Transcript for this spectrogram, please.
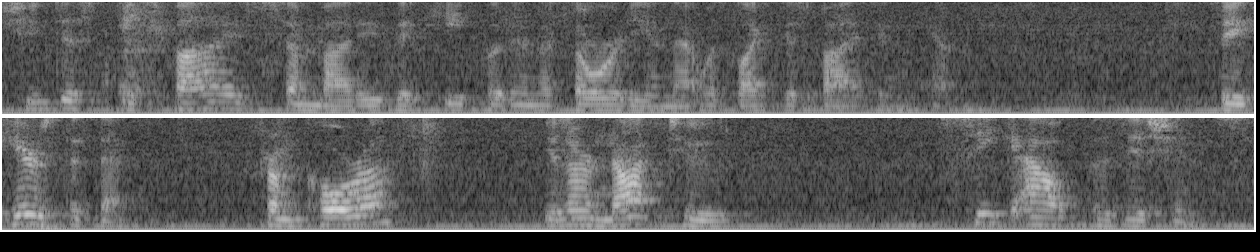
She just despised somebody that he put in authority, and that was like despising him. See, here's the thing. From Korah, you learn not to seek out positions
